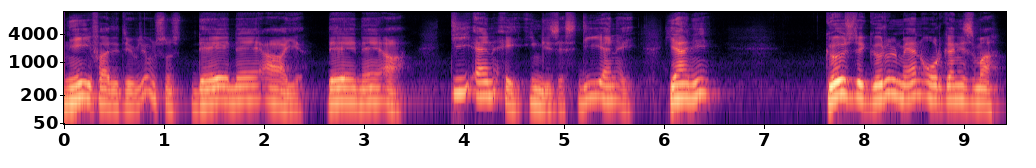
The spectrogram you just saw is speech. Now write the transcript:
neyi ifade ediyor biliyor musunuz? DNA'yı. DNA. DNA İngilizcesi. DNA. Yani gözle görülmeyen organizma.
